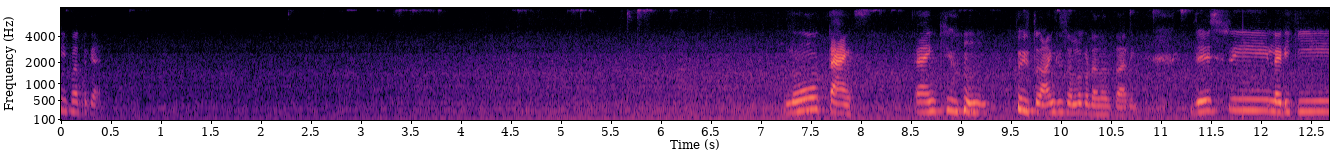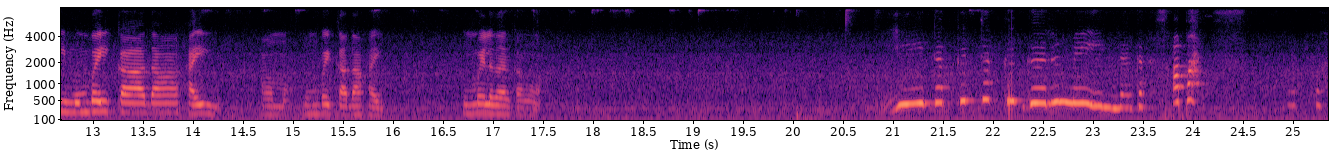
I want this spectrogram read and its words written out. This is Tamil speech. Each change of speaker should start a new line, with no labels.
நீ பார்த்துக்க no thanks thank you thank you சொல்லக்கூடாது சாரி ஜெயஸ்ரீ லடிக்கி மும்பைக்கா தான் ஹை ஆமாம் மும்பைக்கா தான் ஹை மும்பையில் தான் இருக்காங்களாம். ஈ டக்கு டக்கு கருமே லகா அப்பா அப்பா.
